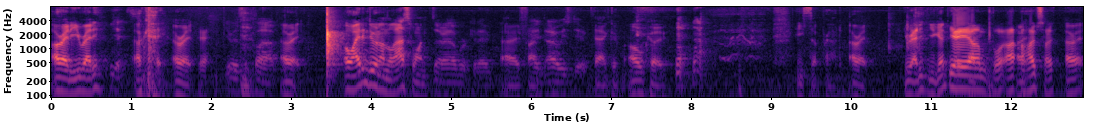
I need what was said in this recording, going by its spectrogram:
All right, are you ready? Yes. Okay. All right. Yeah. Give us a clap. All right. Oh, I didn't do it on the last one. Sorry, I'll work it out. All right, fine. I, I always do. Yeah, good. Okay. He's so proud. All right. You ready? You good? Yeah, yeah. Um, well, I, I hope so. All right.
